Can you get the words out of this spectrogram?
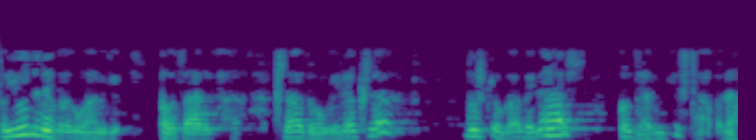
प्रयोजन है भगवान के अवतार का साधुओं की रक्षा, दुष्टों का विनाश और धर्म की स्थापना।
